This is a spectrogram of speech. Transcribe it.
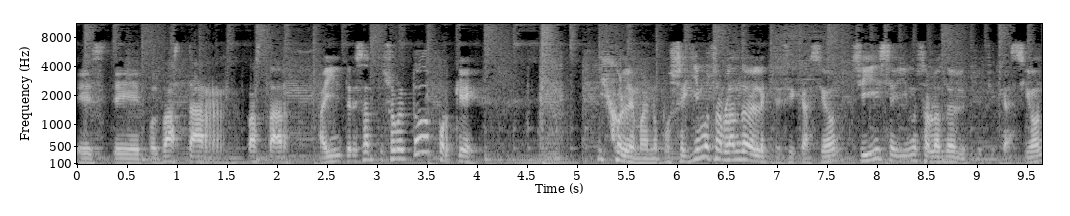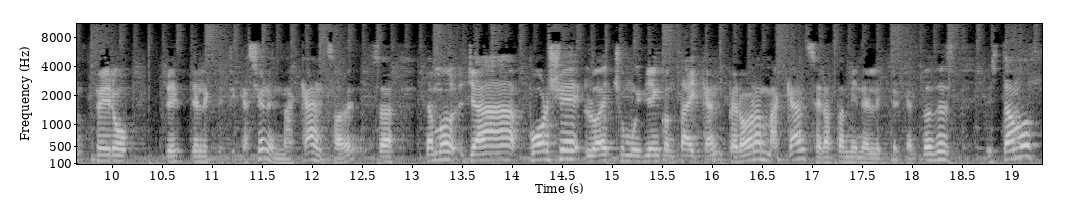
este pues va a estar va a estar ahí interesante, sobre todo porque Híjole, mano, pues seguimos hablando de electrificación, sí, seguimos hablando de electrificación, pero de, de electrificación en Macan, ¿sabes? O sea, estamos, ya Porsche lo ha hecho muy bien con Taycan, pero ahora Macan será también eléctrica. Entonces, estamos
